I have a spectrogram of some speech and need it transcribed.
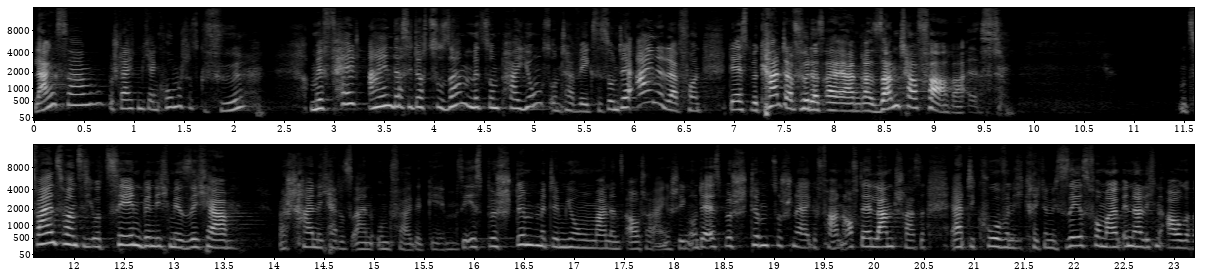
Langsam beschleicht mich ein komisches Gefühl und mir fällt ein, dass sie doch zusammen mit so ein paar Jungs unterwegs ist. Und der eine davon, der ist bekannt dafür, dass er ein rasanter Fahrer ist. Um 22.10 Uhr bin ich mir sicher, Wahrscheinlich hat es einen Unfall gegeben. Sie ist bestimmt mit dem jungen Mann ins Auto eingestiegen und er ist bestimmt zu schnell gefahren auf der Landstraße. Er hat die Kurve nicht gekriegt und ich sehe es vor meinem innerlichen Auge.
